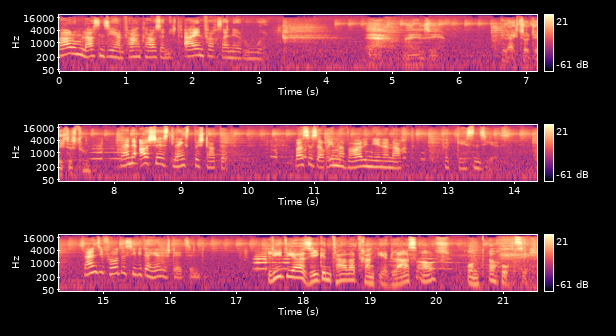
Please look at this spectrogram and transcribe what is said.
Warum lassen Sie Herrn Fankhauser nicht einfach seine Ruhe? Meinen Sie? Vielleicht sollte ich das tun? Seine Asche ist längst bestattet. Was es auch immer war in jener Nacht, vergessen Sie es. Seien Sie froh, dass Sie wiederhergestellt sind. Lydia Siegenthaler trank ihr Glas aus und erhob sich.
